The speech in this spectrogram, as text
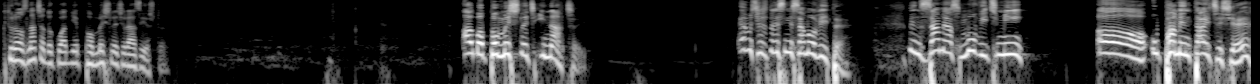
które oznacza dokładnie pomyśleć raz jeszcze. Albo pomyśleć inaczej. Ja myślę, że to jest niesamowite. Więc zamiast mówić mi o, upamiętajcie się,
